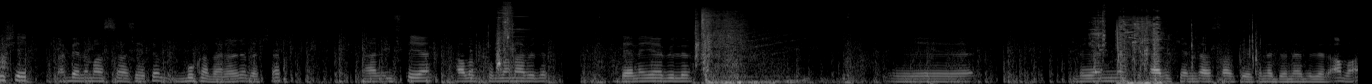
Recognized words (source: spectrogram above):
Bir şey benim hassasiyetim bu kadar arkadaşlar. Yani isteyen alıp kullanabilir, deneyebilir. Ee, beğenmezse tabii kendi hassasiyetine dönebilir ama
